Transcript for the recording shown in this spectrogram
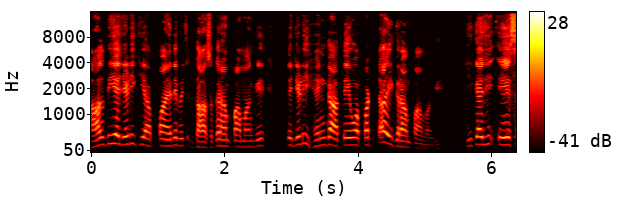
ਹਲਦੀ ਹੈ ਜਿਹੜੀ ਕਿ ਆਪਾਂ ਇਹਦੇ ਵਿੱਚ 10 ਗ੍ਰਾਮ ਪਾਵਾਂਗੇ ਤੇ ਜਿਹੜੀ ਹਿੰਗ ਆ ਤੇ ਉਹ ਆਪਾਂ 2.5 ਗ੍ਰਾਮ ਪਾਵਾਂਗੇ। ਠੀਕ ਹੈ ਜੀ? ਇਸ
